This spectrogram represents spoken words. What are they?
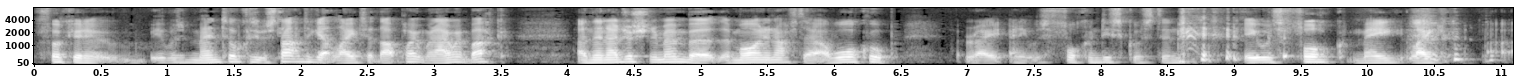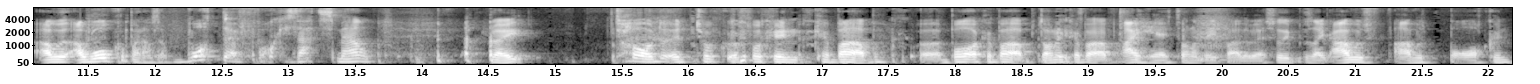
fucking it, it was mental because it was starting to get light at that point when I went back, and then I just remember the morning after I woke up. Right, and it was fucking disgusting. it was fuck me. Like, I, I woke up and I was like, "What the fuck is that smell?" Right, Todd had took a fucking kebab, uh, bought a kebab, done a kebab. I hate doner meat, by the way. So it was like I was, I was balking.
